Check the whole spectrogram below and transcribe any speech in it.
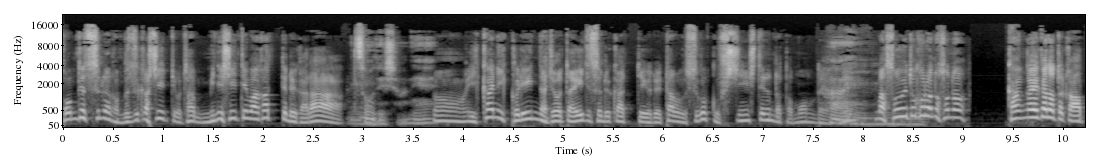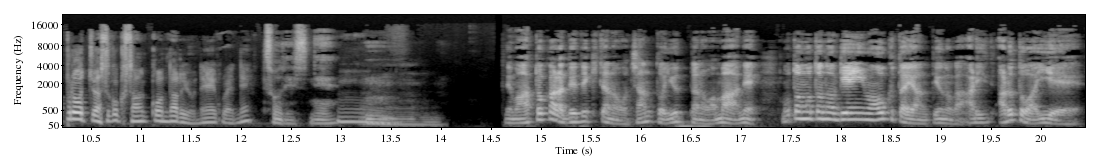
根絶するのが難しいっていうこと、多分身に敷いて分かってるから、そうでしょうね。うん、いかにクリーンな状態を維持するかっていうので、多分すごく不信してるんだと思うんだよね。はいまあ、そういうところのその考え方とかアプローチはすごく参考になるよね、これね。そうですね。ううんん。でも後から出てきたのをちゃんと言ったのは、まあね、元々の原因はオクタヤンっていうのがあり、あるとはいえ、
